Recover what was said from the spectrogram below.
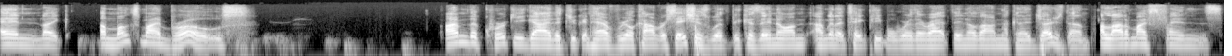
and like amongst my bros I'm the quirky guy that you can have real conversations with because they know I'm I'm going to take people where they're at. They know that I'm not going to judge them. A lot of my friends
